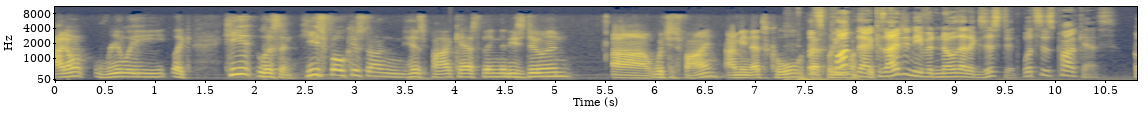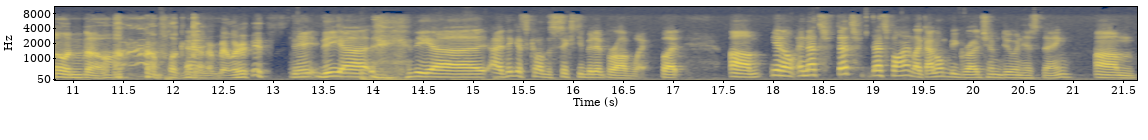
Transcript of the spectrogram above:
I don't really like he listen. He's focused on his podcast thing that he's doing, uh, which is fine. I mean, that's cool. Let's that's what plug he that because I didn't even know that existed. What's his podcast? Oh no, I'm plugging Gunner Miller. the the uh, the uh, I think it's called the 60 minute Broadway, but um, you know, and that's that's that's fine. Like I don't begrudge him doing his thing, um,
